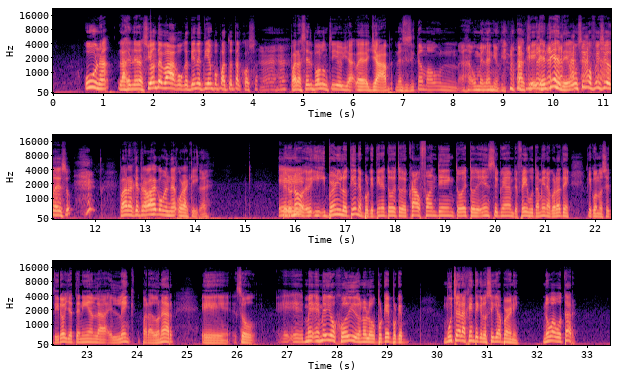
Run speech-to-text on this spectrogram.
una, la generación de vagos que tiene tiempo para todas estas cosas, Ajá. para hacer volunteer job. eh, job. Necesitamos a un, a un milenio que no. Aquí, ¿entiendes? Un sin oficio de eso para que trabaje con el network aquí. Sí. Pero no, Eh, eh, y, y Bernie lo tiene porque tiene todo esto de crowdfunding, todo esto de Instagram, de Facebook también. Acuérdate que cuando se tiró ya tenían la, el link para donar. Eh, so, eh, eh, me- es medio jodido, ¿no? Lo, ¿Por qué? Porque mucha de la gente que lo sigue a Bernie no va a votar.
